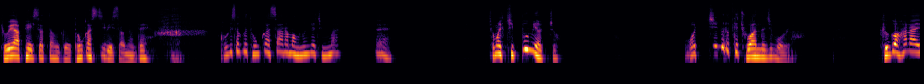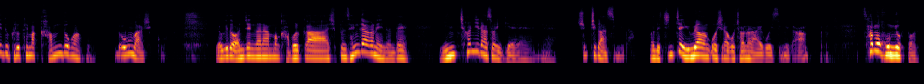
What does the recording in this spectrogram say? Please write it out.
교회 앞에 있었던 그 돈가스 집이 있었는데 하, 거기서 그 돈가스 하나 먹는 게 정말 예, 정말 기쁨이었죠. 어찌 그렇게 좋았는지 몰라. 그거 하나에도 그렇게 막 감동하고 너무 맛있고 여기도 언젠가는 한번 가볼까 싶은 생각은 있는데 인천이라서 이게 예, 쉽지가 않습니다. 그런데 진짜 유명한 곳이라고 저는 알고 있습니다. 3506번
